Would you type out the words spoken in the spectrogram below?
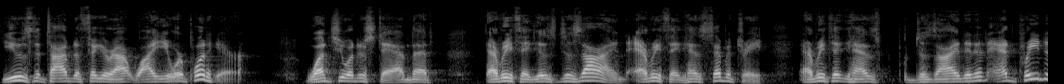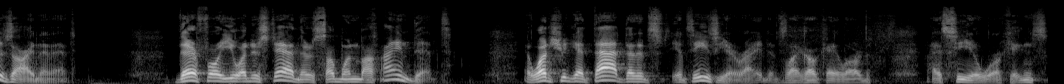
use the time to figure out why you were put here. Once you understand that everything is designed, everything has symmetry, everything has design in it and pre design in it. Therefore, you understand there's someone behind it. And once you get that, then it's it's easier, right? It's like, okay, Lord, I see your workings.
